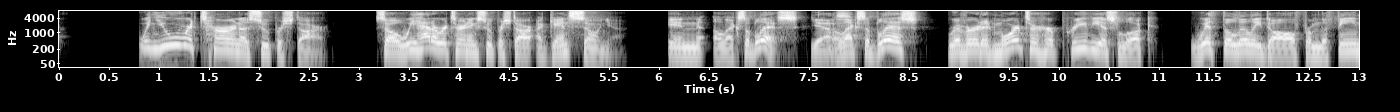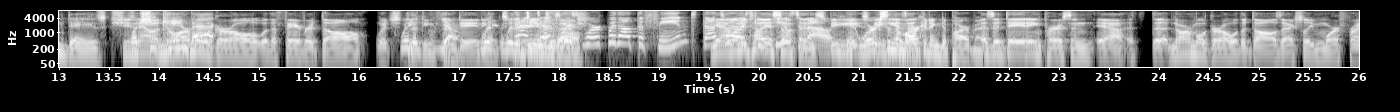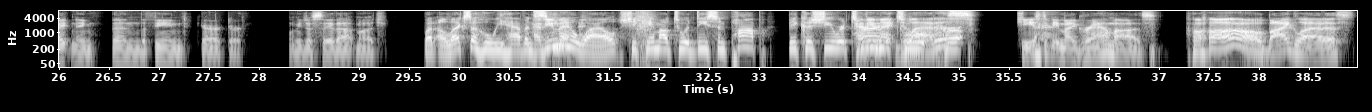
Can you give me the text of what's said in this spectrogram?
when you return a superstar, so we had a returning superstar against Sonya in Alexa Bliss. Yes. Alexa Bliss reverted more to her previous look with the Lily doll from the Fiend days. She's but now she a came normal back girl with a favorite doll, which With a- speaking from dating with- with a Yeah, experience. does this work without the fiend? That's yeah, what let I me was tell you something. about. Speaking, It works in the as a- marketing department. As a dating person, yeah, it's the normal girl with a doll is actually more frightening than the fiend character. Let me just say that much. but Alexa, who we haven't Have seen met- in a while, she came out to a decent pop because she returned Have you met to Gladys? her. She used to be my grandma's. Oh, bye, Gladys.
